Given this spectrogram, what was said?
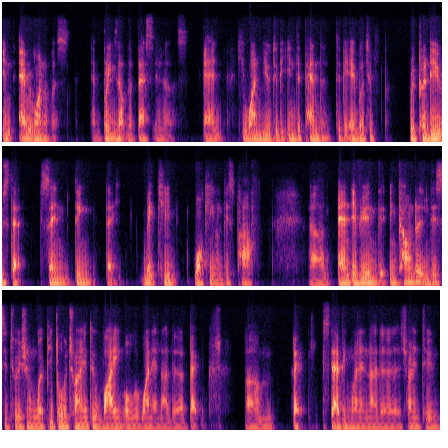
in every one of us, that brings out the best in us. And he wants you to be independent, to be able to reproduce that same thing that make him walking on this path um, and if you encounter in this situation where people are trying to vying over one another, back, um, back stabbing one another, trying to,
